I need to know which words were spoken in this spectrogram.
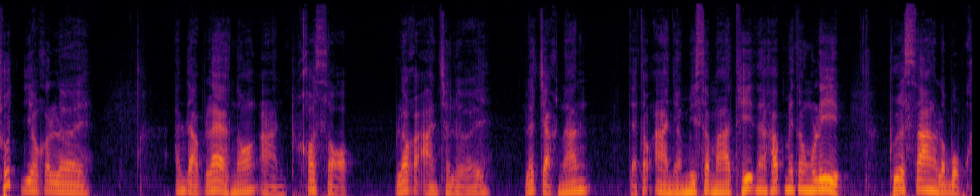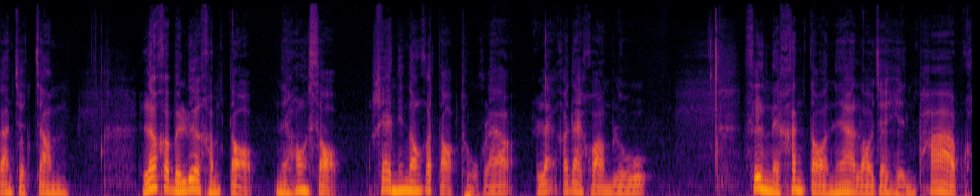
ชุดเดียวกันเลย อันดับแรกน้องอ่านข้อสอบ แล้วก็อ่านเฉลย และจากนั้นแต่ต้องอ่านอย่างมีสมาธินะครับ ไม่ต้องรีบเพื่อสร้างระบบการจดจำแล้วก็ไปเลือกคำตอบในห้องสอบ แค่นี้น้องก็ตอบถูกแล้ว และก็ได้ความรู้ ซึ่งในขั้นตอนนี้เราจะเห็นภาพข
